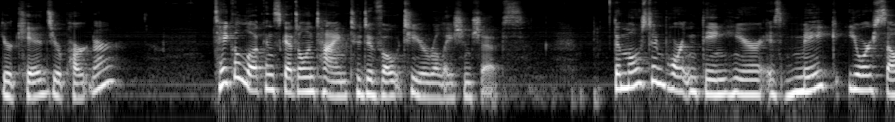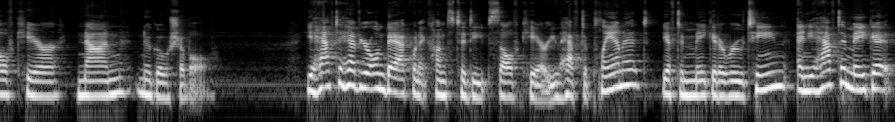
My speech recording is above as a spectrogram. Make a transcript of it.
your kids, your partner? Take a look and schedule in time to devote to your relationships. The most important thing here is make your self care non negotiable. You have to have your own back when it comes to deep self care. You have to plan it, you have to make it a routine, and you have to make it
